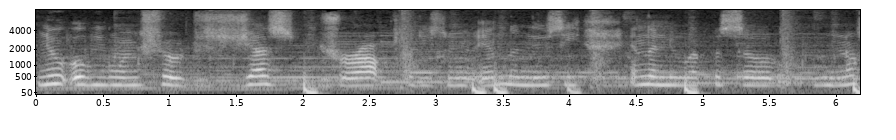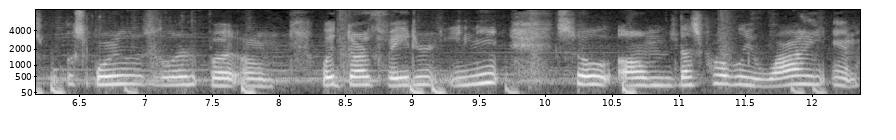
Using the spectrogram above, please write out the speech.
new Obi-Wan show just dropped pretty soon in the new see in the new episode. Spo spoilers alert, but um, with Darth Vader in it. So um, that's probably why. And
